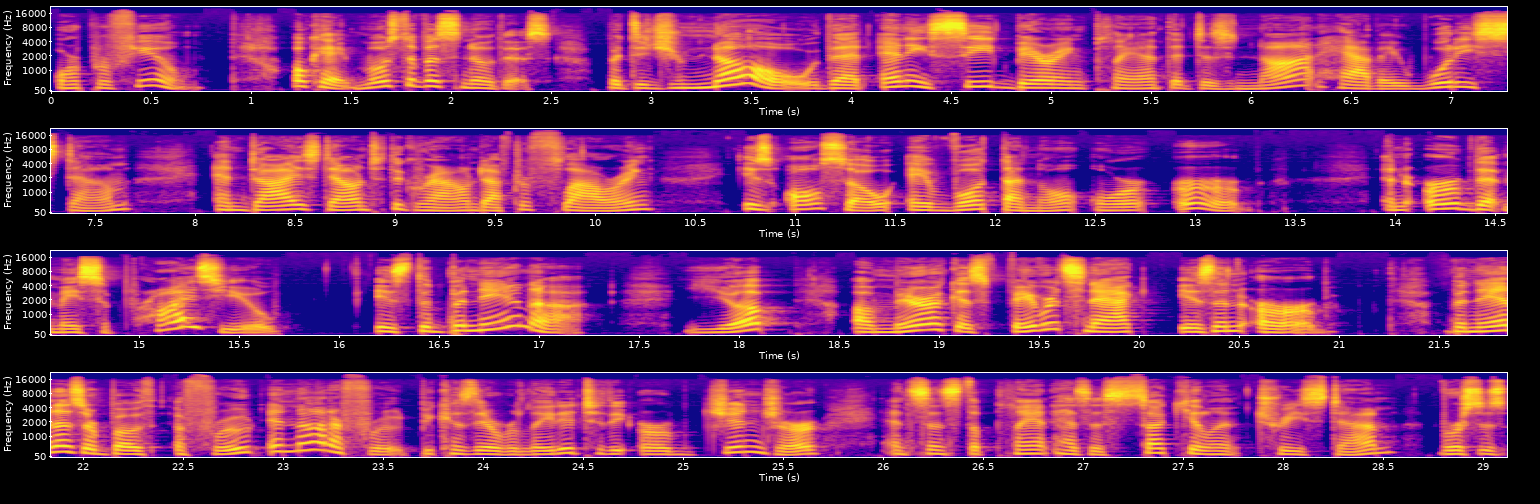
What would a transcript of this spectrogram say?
or perfume. Okay, most of us know this, but did you know that any seed bearing plant that does not have a woody stem and dies down to the ground after flowering is also a votano or herb? An herb that may surprise you is the banana. Yup, America's favorite snack is an herb. Bananas are both a fruit and not a fruit because they're related to the herb ginger, and since the plant has a succulent tree stem versus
